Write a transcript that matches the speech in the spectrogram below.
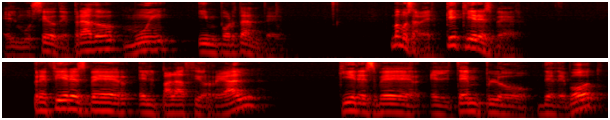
El Museo de Prado, muy importante. Vamos a ver, ¿qué quieres ver? ¿Prefieres ver el Palacio Real? ¿Quieres ver el Templo de Devot?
